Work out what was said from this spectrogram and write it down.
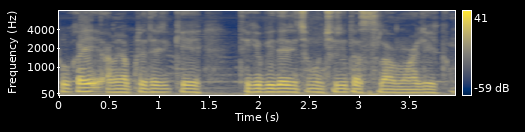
টুকাই। আমি আপনাদেরকে থেকে বিদায় নিচ্ছি মুন্সিরিত আসসালামু আলাইকুম।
